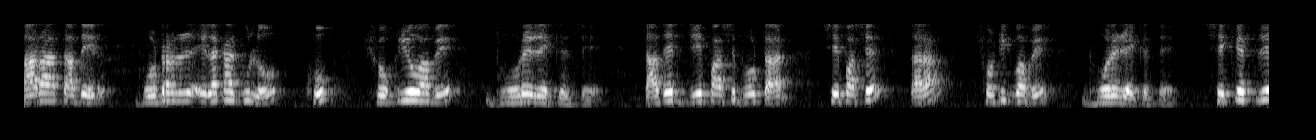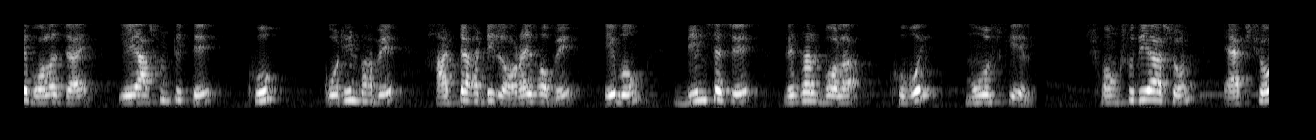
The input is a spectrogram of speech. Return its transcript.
তারা তাদের ভোটারের এলাকাগুলো খুব সক্রিয়ভাবে ধরে রেখেছে। তাদের যে পাশে ভোটার, সে পাশে তারা সঠিকভাবে ধরে রেখেছে। সেক্ষেত্রে বলা যায়, এই আসনটিতে খুব কঠিনভাবে হাড্ডাহাড্ডি লড়াই হবে এবং দিন শেষে রেজাল্ট বলা খুবই মুশকিল। সংসদীয় আসন একশো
